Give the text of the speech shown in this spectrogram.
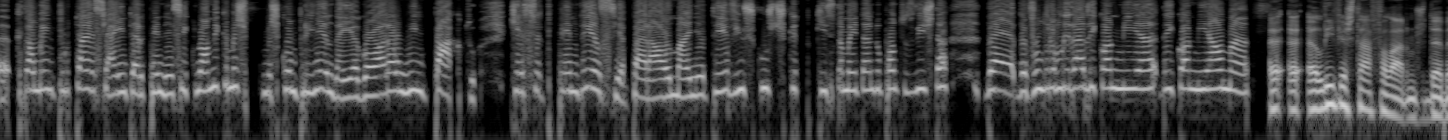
eh, que dão uma importância à interdependência económica, mas, mas compreendem agora o impacto que essa dependência para a Alemanha teve e os custos que, que isso também tem do ponto de vista da, da vulnerabilidade da economia, da economia alemã. A, a, a Lívia está a falar-nos da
